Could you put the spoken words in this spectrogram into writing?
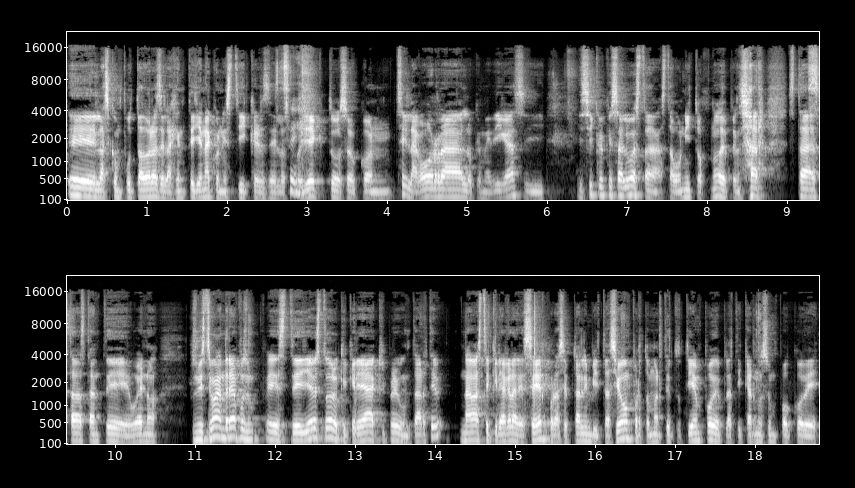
eh, las computadoras de la gente llena con stickers de los proyectos o con, sí, la gorra, lo que me digas. Y, y, sí, creo que es algo hasta, hasta bonito, ¿no? De pensar. Está, está bastante bueno. Pues mi estimada Andrea, pues este, ya es todo lo que quería aquí preguntarte. Nada más te quería agradecer por aceptar la invitación, por tomarte tu tiempo de platicarnos un poco de,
